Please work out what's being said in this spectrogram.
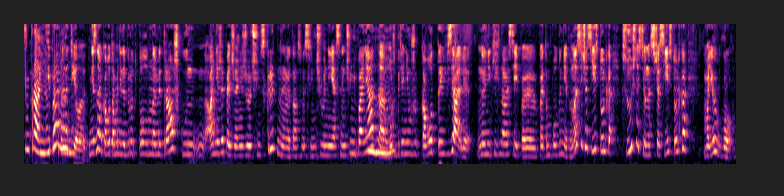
Ну, правильно. и правильно делают. Не знаю, кого там они наберут полнометражку. Они же, опять же, они же очень скрытные в этом смысле. Ничего не ясно, ничего не понятно. Мгм. Может быть, они уже кого-то и взяли, но никаких новостей по, по этому поводу нет. У нас сейчас есть только, в сущности, у нас сейчас есть только майор Гром.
